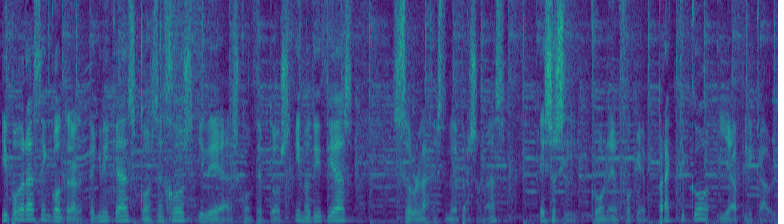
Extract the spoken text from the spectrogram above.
y podrás encontrar técnicas, consejos, ideas, conceptos y noticias sobre la gestión de personas, eso sí, con un enfoque práctico y aplicable.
